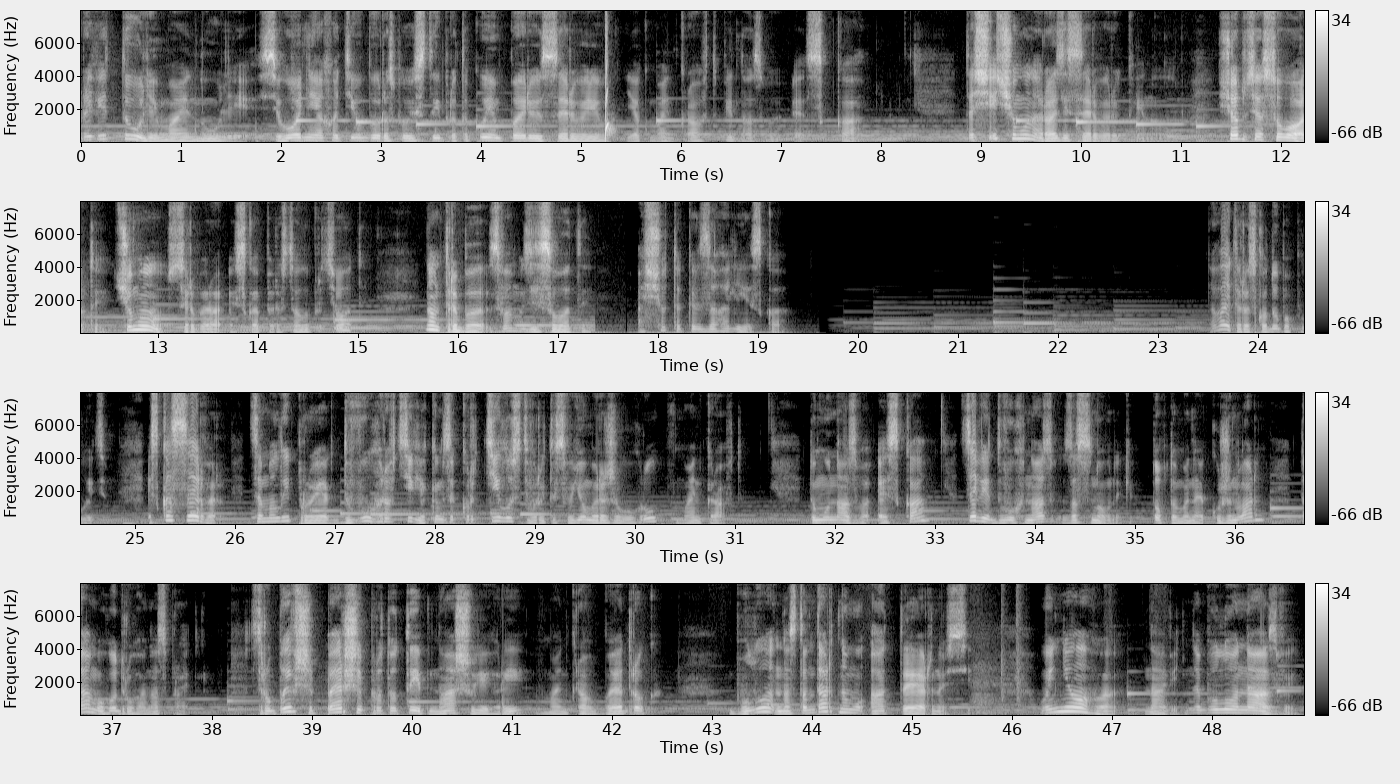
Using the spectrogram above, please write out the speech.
Привітулі, майнулі! Сьогодні я хотів би розповісти про таку імперію серверів, як Майнкрафт під назвою СК. Та ще чому наразі сервери кинули. Щоб з'ясувати, чому сервера СК перестали працювати, нам треба з вами з'ясувати, а що таке взагалі СК. Давайте розкладу по полицям. СК сервер це малий проєкт двох гравців, яким закортіло створити свою мережеву гру в Майнкрафт. Тому назва СК це від двох назв засновників, тобто мене Куженварн та мого друга Наспрайт. Зробивши перший прототип нашої гри в Minecraft Bedrock, було на стандартному Атерносі. У нього навіть не було назви.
